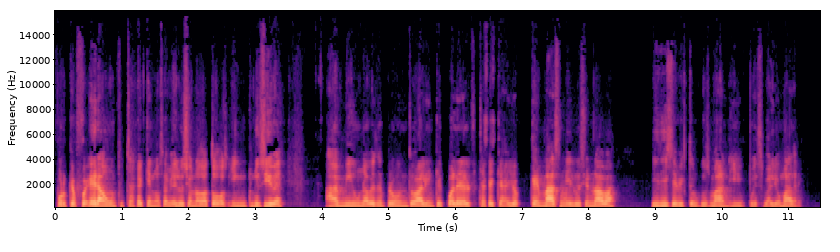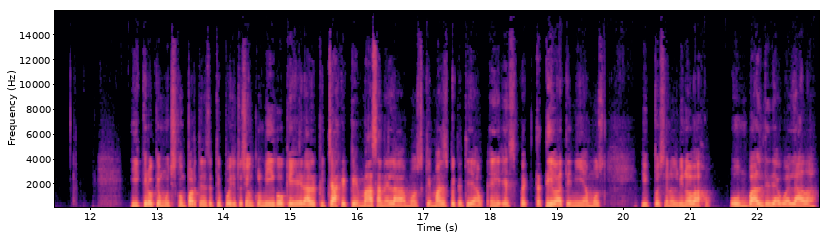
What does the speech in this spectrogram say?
porque fue, era un fichaje que nos había ilusionado a todos, inclusive a mí una vez me preguntó alguien que cuál era el fichaje que, que más me ilusionaba y dije Víctor Guzmán y pues valió madre. Y creo que muchos comparten este tipo de situación conmigo, que era el fichaje que más anhelábamos, que más expectativa, eh, expectativa teníamos y pues se nos vino abajo. Un balde de agua helada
